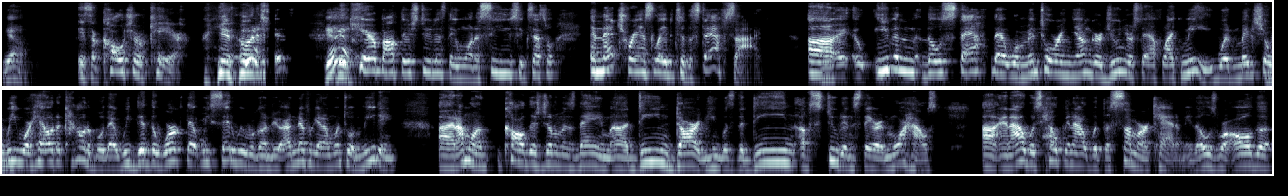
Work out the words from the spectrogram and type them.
Yeah, It's a culture of care. You know what it is? They care about their students. They want to see you successful. And that translated to the staff side. Uh, even those staff that were mentoring younger junior staff like me would make sure we were held accountable, that we did the work that we said we were going to do. I'll never forget, I went to a meeting uh, and I'm going to call this gentleman's name, uh, Dean Darden. He was the dean of students there at Morehouse. Uh, and I was helping out with the summer academy. Those were all the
